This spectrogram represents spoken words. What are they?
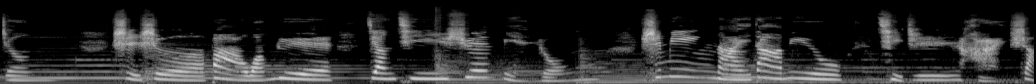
争。试射霸王略，将其宣冕荣。使命乃大谬。弃之海上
